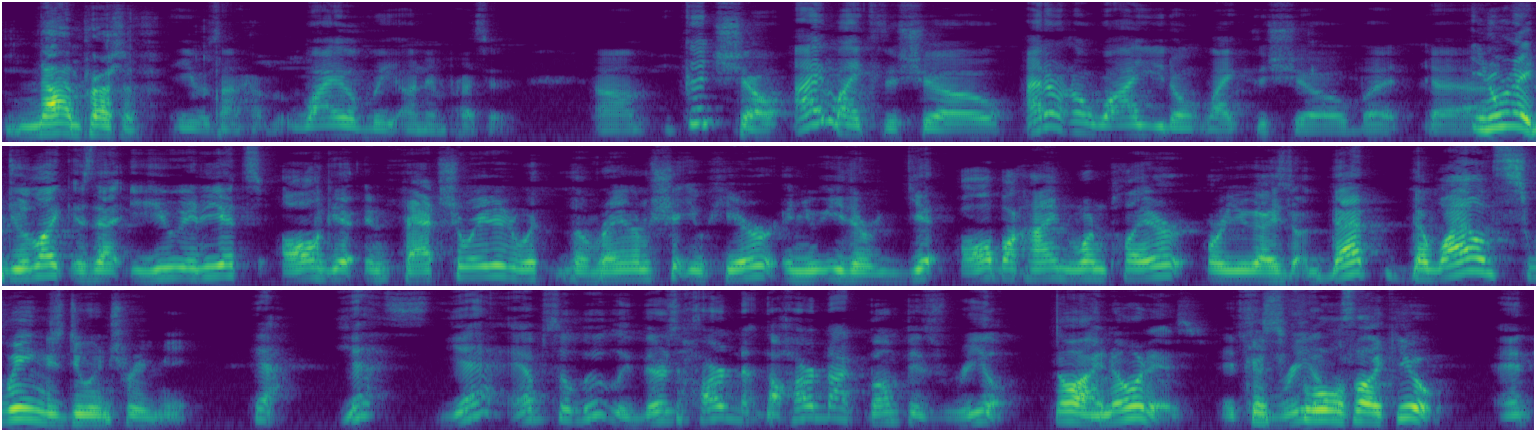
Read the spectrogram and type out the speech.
Not impressive. he was not wildly unimpressive. Um, good show. I like the show. I don't know why you don't like the show, but uh, You know what I do like is that you idiots all get infatuated with the random shit you hear, and you either get all behind one player or you guys don't. That the wild swings do intrigue me. yeah, yes, yeah, absolutely. There's hard. The hard knock bump is real, No, I know it is It's because real. fools like you. And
